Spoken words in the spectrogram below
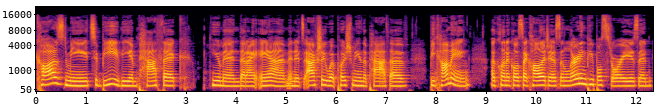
caused me to be the empathic human that I am. And it's actually what pushed me in the path of becoming a clinical psychologist and learning people's stories and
